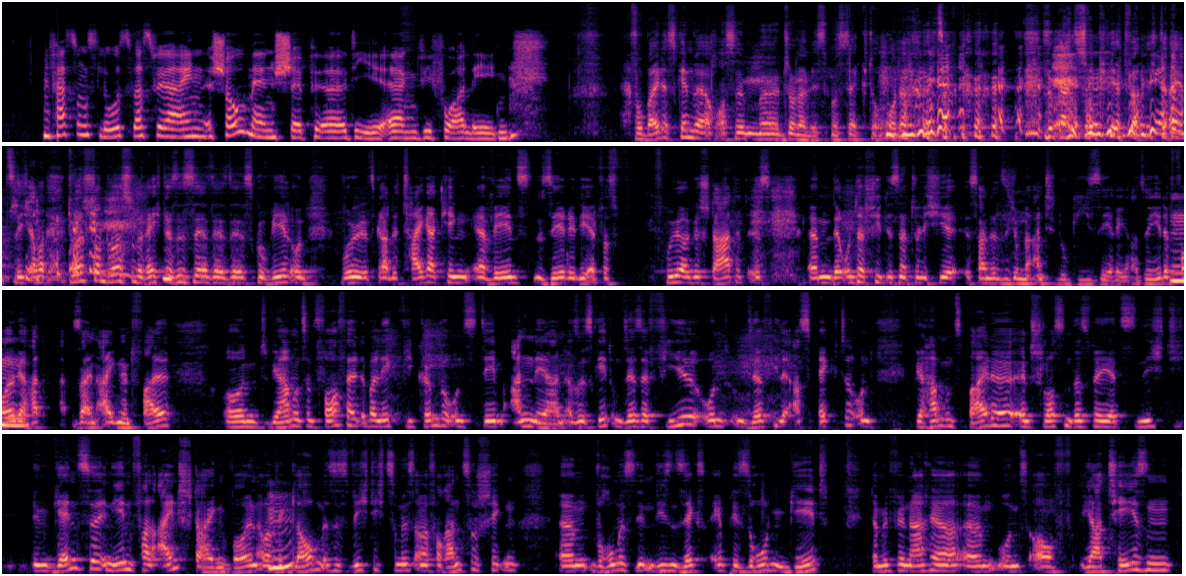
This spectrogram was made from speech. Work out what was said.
fassungslos, was für ein Showmanship äh, die irgendwie vorlegen. Wobei, das kennen wir auch aus dem äh, Journalismussektor, oder? so ganz schockiert war ich ja, da jetzt nicht. Aber du hast schon, du hast schon recht, das ist sehr, sehr, sehr skurril. Und wo du jetzt gerade Tiger King erwähnst, eine Serie, die etwas früher gestartet ist. Ähm, der Unterschied ist natürlich hier, es handelt sich um eine Anthologie-Serie. Also jede Folge mhm. hat seinen eigenen Fall. Und wir haben uns im Vorfeld überlegt, wie können wir uns dem annähern. Also es geht um sehr, sehr viel und um sehr viele Aspekte. Und wir haben uns beide entschlossen, dass wir jetzt nicht in Gänze in jeden Fall einsteigen wollen, aber mhm. wir glauben, es ist wichtig, zumindest einmal voranzuschicken, ähm, worum es in diesen sechs Episoden geht, damit wir nachher ähm, uns auf ja, Thesen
